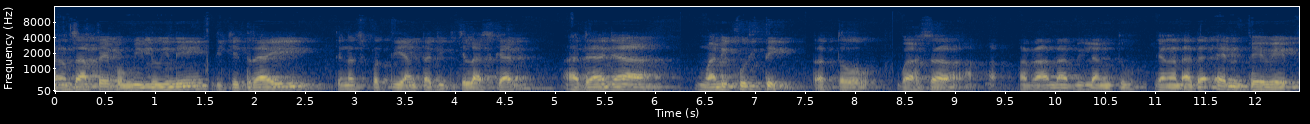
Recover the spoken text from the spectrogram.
Jangan sampai pemilu ini dicederai dengan seperti yang tadi dijelaskan, adanya money politik atau bahasa anak-anak bilang itu jangan ada NPWP,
